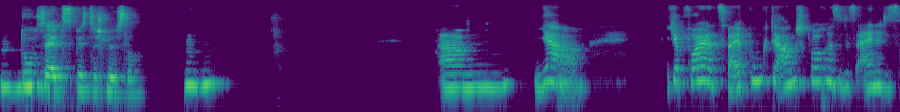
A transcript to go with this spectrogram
Mhm. Du selbst bist der Schlüssel. Mhm. Ähm, ja, ich habe vorher zwei Punkte angesprochen. Also das eine das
